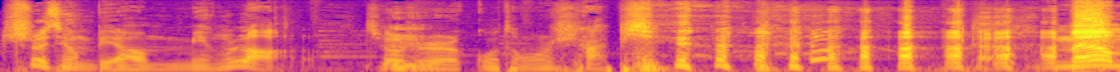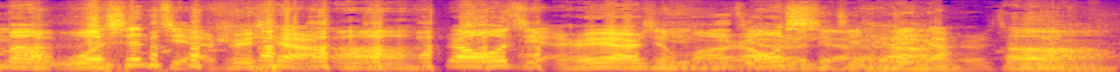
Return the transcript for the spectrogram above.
事情比较明朗了，就是古潼是傻逼 没有没有，我先解释一下，啊，让我解释一下行吗？让我解释一下。嗯，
